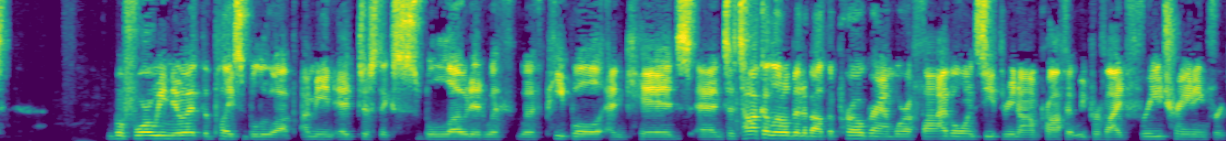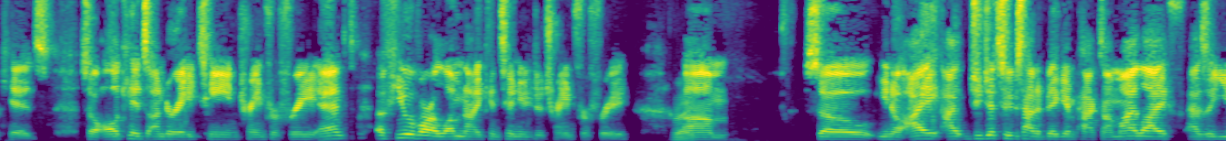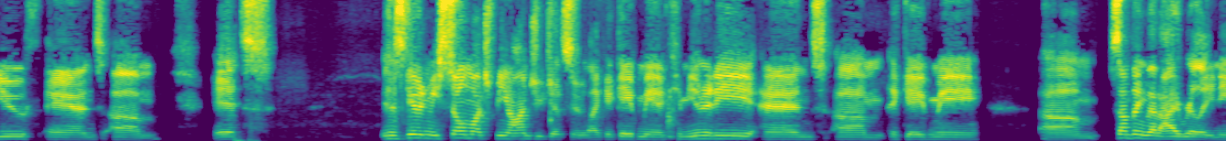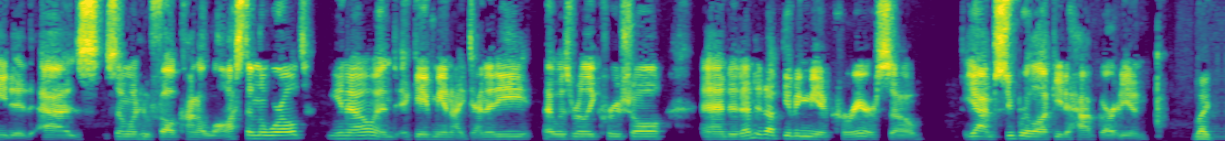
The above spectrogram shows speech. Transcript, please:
before we knew it, the place blew up. I mean, it just exploded with with people and kids. And to talk a little bit about the program, we're a 501c3 nonprofit. We provide free training for kids. So all kids under 18 train for free, and a few of our alumni continue to train for free. Right. Um, so you know, I, I jujitsu's had a big impact on my life as a youth, and um, it's it has given me so much beyond jujitsu. Like it gave me a community and um, it gave me um, something that I really needed as someone who felt kind of lost in the world, you know, and it gave me an identity that was really crucial. And it ended up giving me a career. So, yeah, I'm super lucky to have Guardian. Like,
